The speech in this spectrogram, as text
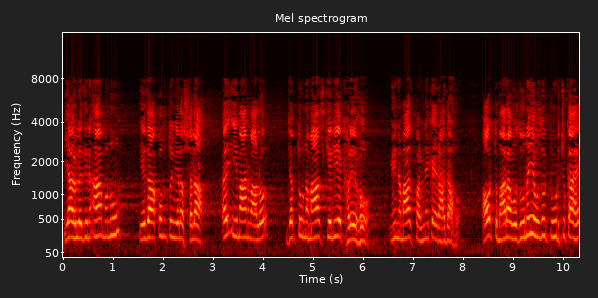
یا الدین آ منو یہ کم تم صلاح اے ایمان والو، جب تم نماز کے لیے کھڑے ہو یعنی نماز پڑھنے کا ارادہ ہو اور تمہارا وضو نہیں ہے، وضو ٹوٹ چکا ہے،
